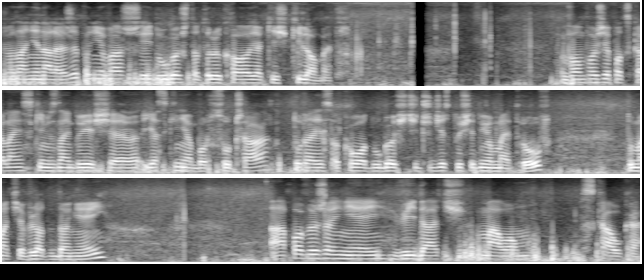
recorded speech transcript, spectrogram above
że ona nie należy, ponieważ jej długość to tylko jakiś kilometr. W wąwozie podskalańskim znajduje się jaskinia Borsucza, która jest około długości 37 metrów. Tu macie wlot do niej. A powyżej niej widać małą skałkę.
